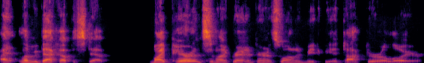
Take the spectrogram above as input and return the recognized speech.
I, let me back up a step my parents and my grandparents wanted me to be a doctor or a lawyer.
